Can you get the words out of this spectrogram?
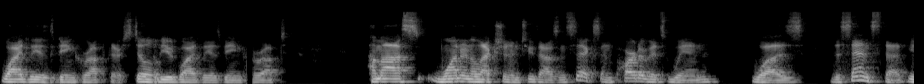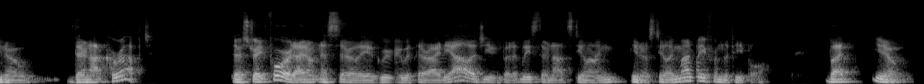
widely as being corrupt. They're still viewed widely as being corrupt. Hamas won an election in 2006, and part of its win was the sense that you know they're not corrupt. They're straightforward. I don't necessarily agree with their ideology, but at least they're not stealing, you know, stealing money from the people. But you know,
